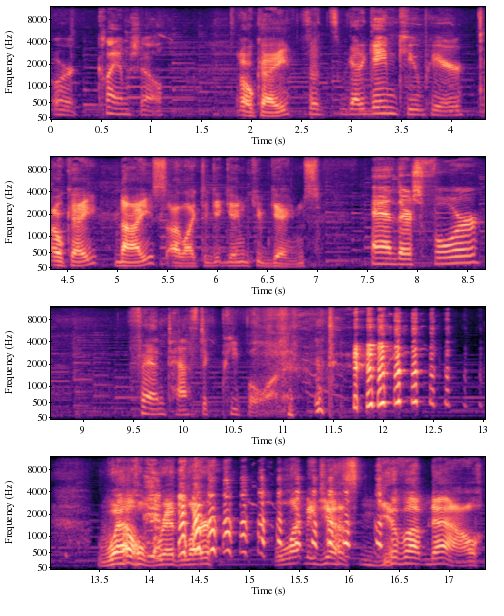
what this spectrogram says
or clamshell. Okay, So it's, we got a GameCube here, okay, nice. I like to get GameCube games. and there's four fantastic people on it. Well, Riddler, let me just give up now.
